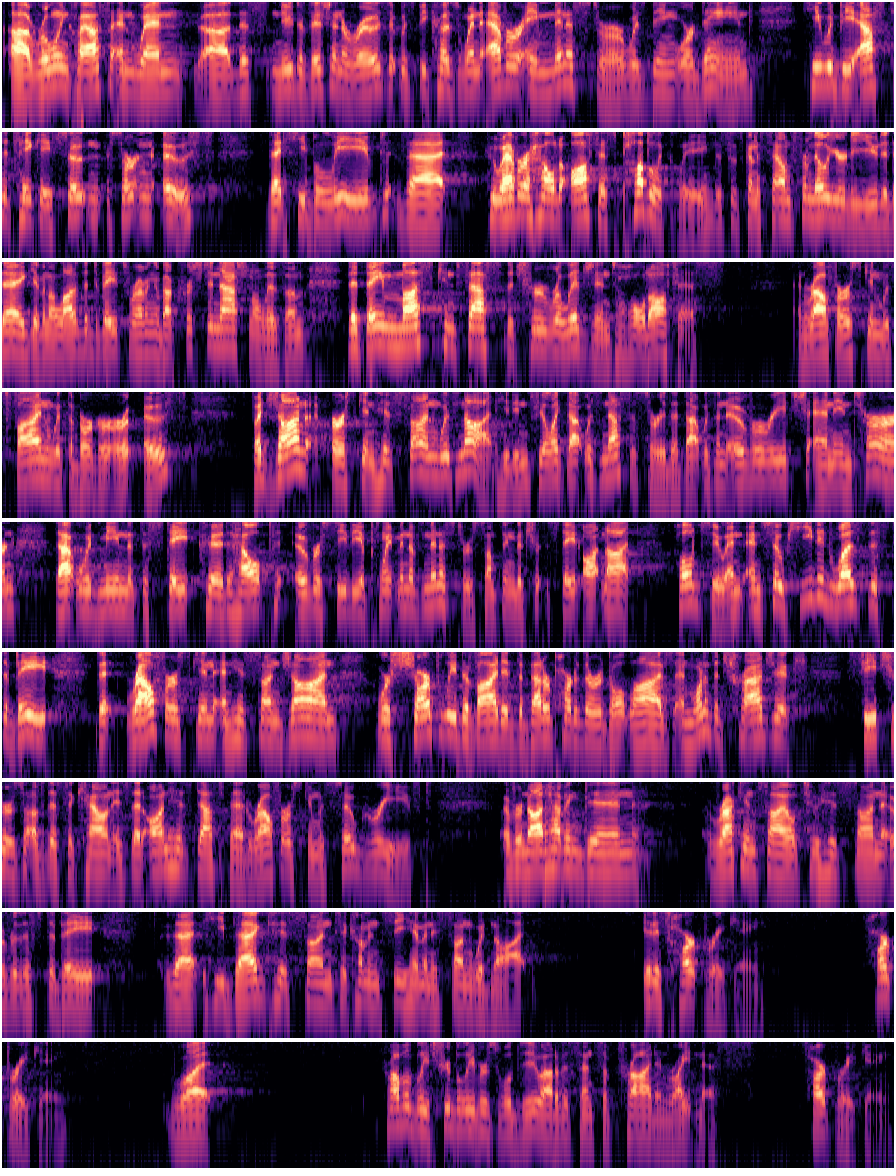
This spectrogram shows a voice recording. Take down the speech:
uh, ruling class, and when uh, this new division arose, it was because whenever a minister was being ordained, he would be asked to take a certain, certain oath that he believed that whoever held office publicly, this is going to sound familiar to you today, given a lot of the debates we're having about Christian nationalism, that they must confess the true religion to hold office. And Ralph Erskine was fine with the Burgher er, Oath, but John Erskine, his son, was not. He didn't feel like that was necessary, that that was an overreach, and in turn, that would mean that the state could help oversee the appointment of ministers, something the tr- state ought not hold to. And, and so heated was this debate that Ralph Erskine and his son John were sharply divided the better part of their adult lives. And one of the tragic features of this account is that on his deathbed, Ralph Erskine was so grieved over not having been reconciled to his son over this debate that he begged his son to come and see him, and his son would not. It is heartbreaking. Heartbreaking what probably true believers will do out of a sense of pride and rightness. It's heartbreaking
